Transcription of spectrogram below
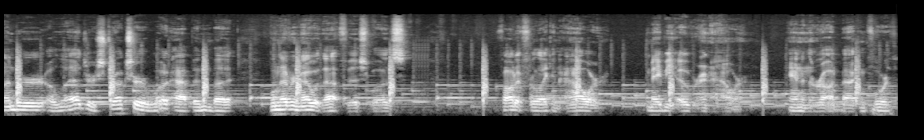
under a ledge or structure or what happened, but we'll never know what that fish was. Caught it for like an hour, maybe over an hour, handing the rod back and forth.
